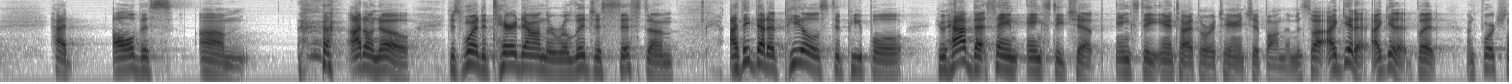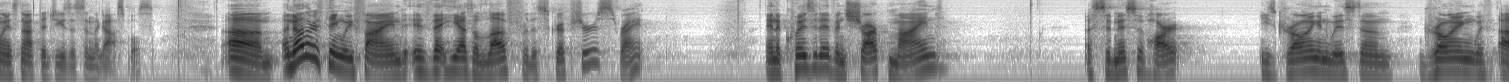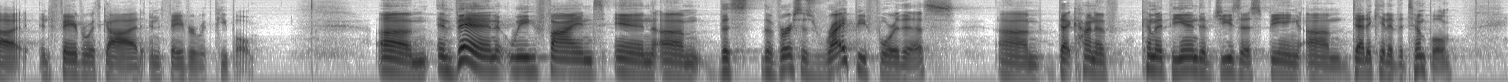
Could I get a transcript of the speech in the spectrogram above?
had all this, um, I don't know, just wanted to tear down the religious system. I think that appeals to people who have that same angsty chip, angsty anti authoritarian chip on them. And so I get it, I get it, but unfortunately, it's not the Jesus in the Gospels. Um, another thing we find is that he has a love for the scriptures, right? An acquisitive and sharp mind, a submissive heart. He's growing in wisdom, growing with, uh, in favor with God, in favor with people. Um, and then we find in um, this, the verses right before this um, that kind of come at the end of Jesus being um, dedicated the temple.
